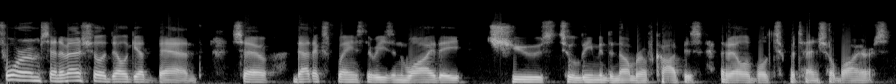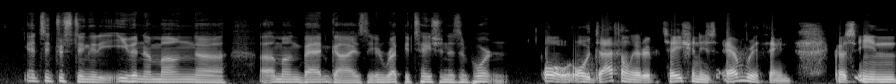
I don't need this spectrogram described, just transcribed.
forums and eventually they'll get banned. So that explains the reason why they choose to limit the number of copies available to potential buyers. It's interesting that even among uh, among bad guys your reputation is important Oh, oh, definitely. Reputation is everything, because in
